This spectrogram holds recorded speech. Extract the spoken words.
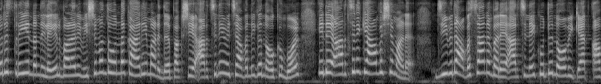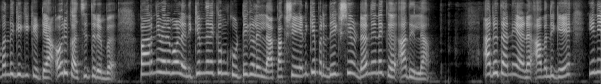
ഒരു സ്ത്രീ എന്ന നിലയിൽ വളരെ വിഷമം തോന്നുന്ന കാര്യമാണിത്. പക്ഷേ അർച്ചനയെ വെച്ച് അവനിക നോക്കുമ്പോൾ ഇത് അർച്ചനയ്ക്ക് ആവശ്യമാണ്. ജീവിത അവസാനം വരെ അർച്ചനയെ കുറ്റം നോവിക്കാൻ അവന്തികയ്ക്ക് കിട്ടിയ ഒരു കച്ചിത്തുരുമ്പ്. പറഞ്ഞു വരുമ്പോൾ എനിക്കും നിനക്കും കുട്ടികളില്ല. പക്ഷേ എനിക്ക് പ്രതീക്ഷയുണ്ട്. നിനക്ക് അതില്ല. അത് തന്നെയാണ് അവന്തികയെ ഇനി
